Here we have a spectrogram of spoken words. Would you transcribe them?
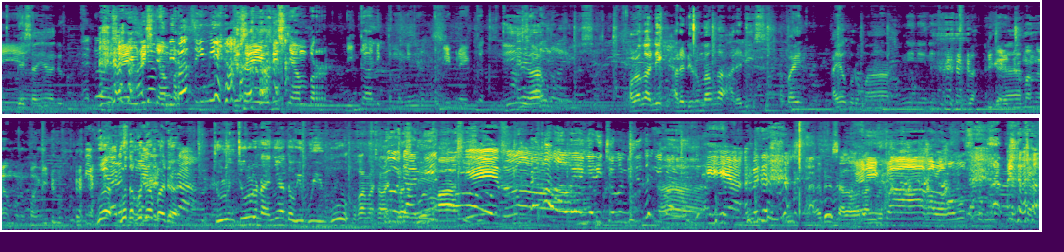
Iya. Biasanya aduh. Aduh, Biasanya Yudis nyamper. sini ya. Biasanya Yudis nyamper Dika dik temenin beli bracket. Iya. Kalau nggak dik ada di rumah nggak? Ada di ngapain? Ayo ke rumah ini ini ini. Di Ya. rumah nggak mau numpang hidup. Gua gua takut apa ada? Culun-culun nanya atau ibu-ibu. Bukan masalah Tuh, jelas gua. belum. Nah, kalau yang jadi culun di situ gimana? Ah. Iya, bener. Aduh salah orang. Erika kalau ngomong suka menyakitkan.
